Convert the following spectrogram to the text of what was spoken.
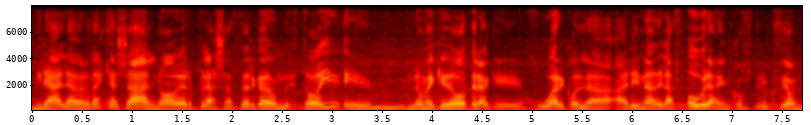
Mira, la verdad es que allá al no haber playa cerca de donde estoy, eh, no me quedó otra que jugar con la arena de las obras en construcción.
